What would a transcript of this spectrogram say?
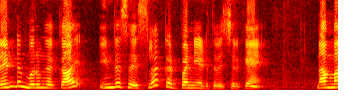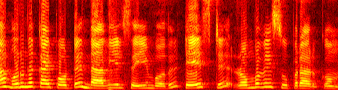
ரெண்டு முருங்கைக்காய் இந்த சைஸில் கட் பண்ணி எடுத்து வச்சுருக்கேன். நம்ம முருங்கைக்காய் போட்டு இந்த அவியல் செய்யும்போது டேஸ்ட்டு ரொம்பவே சூப்பராக இருக்கும்.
